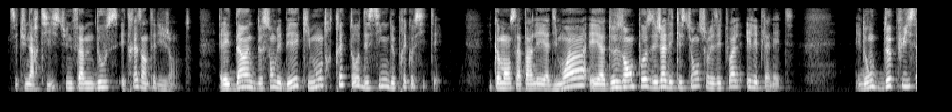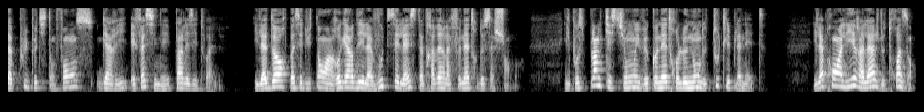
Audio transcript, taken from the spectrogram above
C'est une artiste, une femme douce et très intelligente. Elle est dingue de son bébé qui montre très tôt des signes de précocité. Il commence à parler à 10 mois et à 2 ans pose déjà des questions sur les étoiles et les planètes. Et donc, depuis sa plus petite enfance, Gary est fasciné par les étoiles. Il adore passer du temps à regarder la voûte céleste à travers la fenêtre de sa chambre. Il pose plein de questions, il veut connaître le nom de toutes les planètes. Il apprend à lire à l'âge de 3 ans.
